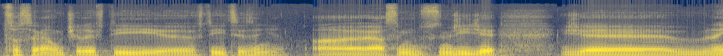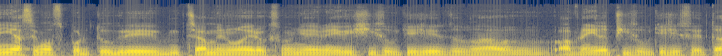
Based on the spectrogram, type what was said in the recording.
co se naučili v té v cizině. A já si musím říct, že, že není asi moc sportu, kdy třeba minulý rok jsme měli v nejvyšší soutěži to znamená, a v nejlepší soutěži světa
